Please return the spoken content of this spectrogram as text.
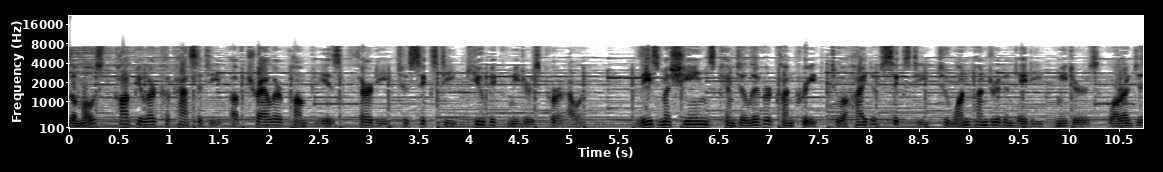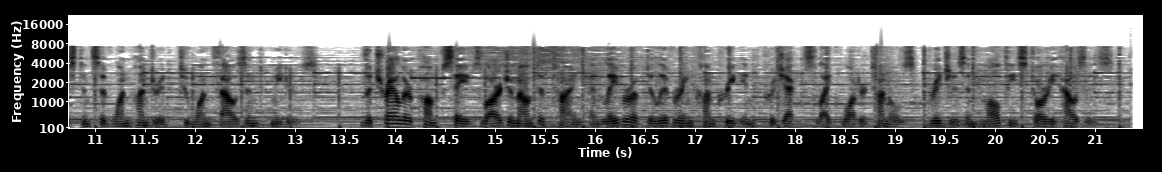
The most popular capacity of trailer pump is 30 to 60 cubic meters per hour. These machines can deliver concrete to a height of 60 to 180 meters or a distance of 100 to 1000 meters. The trailer pump saves large amount of time and labor of delivering concrete in projects like water tunnels, bridges and multi-story houses.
